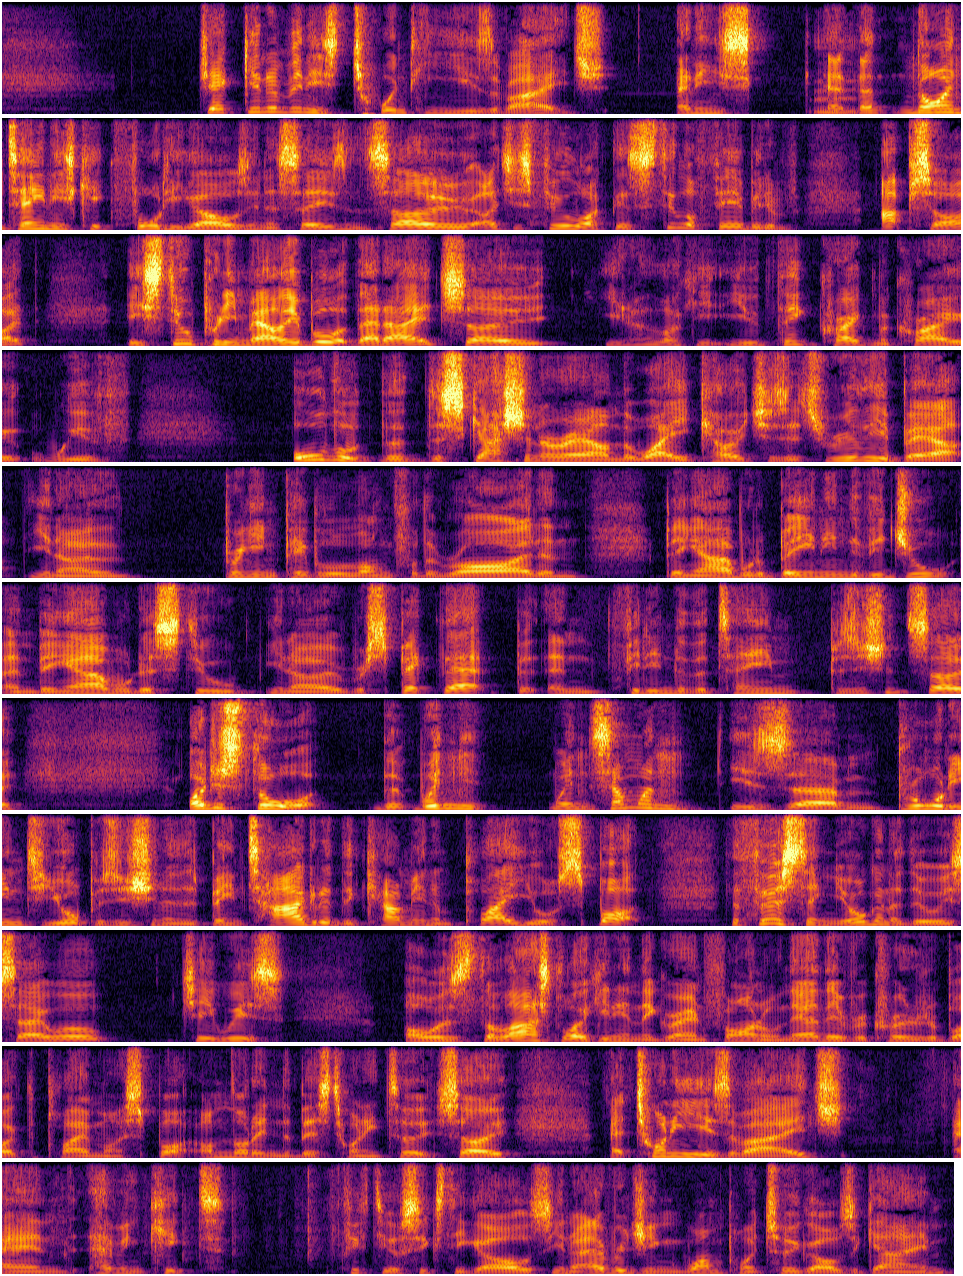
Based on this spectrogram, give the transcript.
Jack Ginnivan is 20 years of age and he's hmm. at, at 19 he's kicked 40 goals in a season. So I just feel like there's still a fair bit of upside. He's still pretty malleable at that age. So you know, like you, you'd think Craig McRae with all the, the discussion around the way he coaches, it's really about, you know, bringing people along for the ride and being able to be an individual and being able to still, you know, respect that but and fit into the team position. So I just thought that when you when someone is um, brought into your position and has been targeted to come in and play your spot, the first thing you're going to do is say, well, gee whiz, I was the last bloke in in the grand final. Now they've recruited a bloke to play my spot. I'm not in the best 22. So at 20 years of age and having kicked 50 or 60 goals, you know, averaging 1.2 goals a game,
